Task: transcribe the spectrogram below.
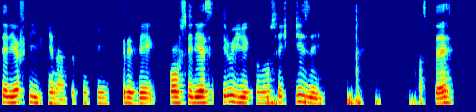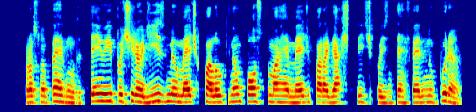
seria FIV, Renata. Tem que escrever qual seria essa cirurgia, que eu não sei te dizer. Tá certo? Próxima pergunta. Tenho hipotireoidismo, meu médico falou que não posso tomar remédio para gastrite, pois interfere no puram.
